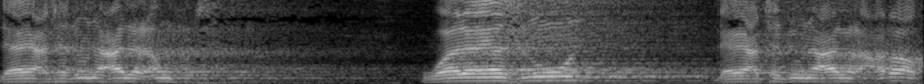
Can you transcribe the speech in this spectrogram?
لا يعتدون على الأنفس ولا يزنون لا يعتدون على الأعراض.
